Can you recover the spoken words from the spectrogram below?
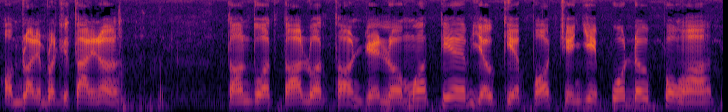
hôm lo lên lo chỉ ta đi nữa tòn tua ta lo thòn chè lo mua tia giờ kia bỏ trên dây bỏ đâu bỏ ha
